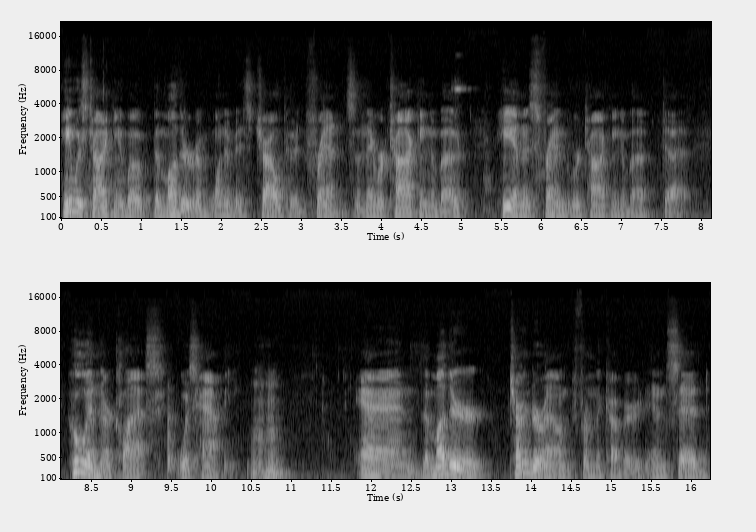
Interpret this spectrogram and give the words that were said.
he was talking about the mother of one of his childhood friends, and they were talking about, he and his friend were talking about uh, who in their class was happy. mm-hmm. And the mother turned around from the cupboard and said,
